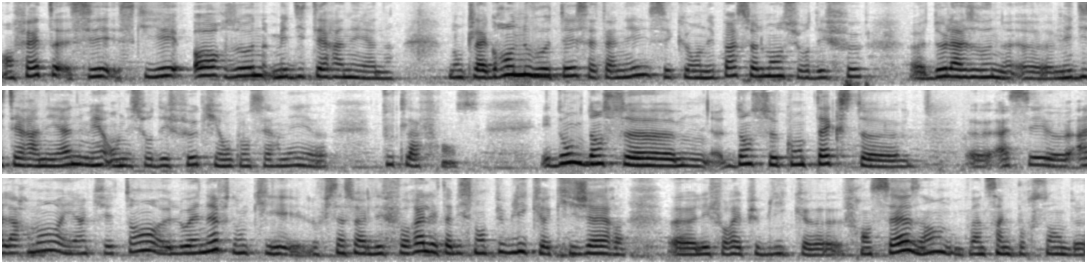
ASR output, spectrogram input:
en fait, c'est ce qui est hors zone méditerranéenne. Donc la grande nouveauté cette année, c'est qu'on n'est pas seulement sur des feux de la zone méditerranéenne, mais on est sur des feux qui ont concerné toute la France. Et donc dans ce, dans ce contexte assez euh, alarmant et inquiétant. Euh, L'ONF, donc, l'Office national des forêts, l'établissement public qui gère les forêts publiques françaises, hein, donc 25% de,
